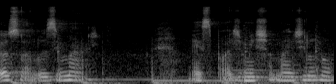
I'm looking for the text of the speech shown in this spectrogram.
Eu sou a Luzimar, mas pode me chamar de Lu.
